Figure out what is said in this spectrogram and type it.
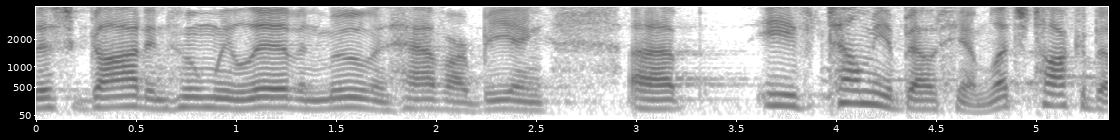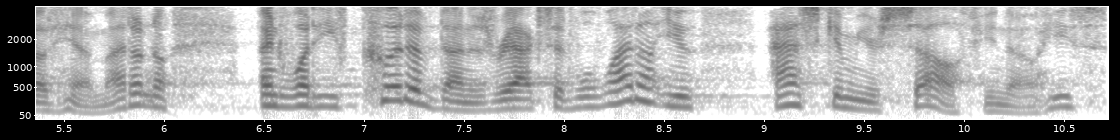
This God in whom we live and move and have our being. Uh, Eve, tell me about him. Let's talk about him. I don't know. And what Eve could have done is react, said, Well, why don't you ask him yourself? You know, he's,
